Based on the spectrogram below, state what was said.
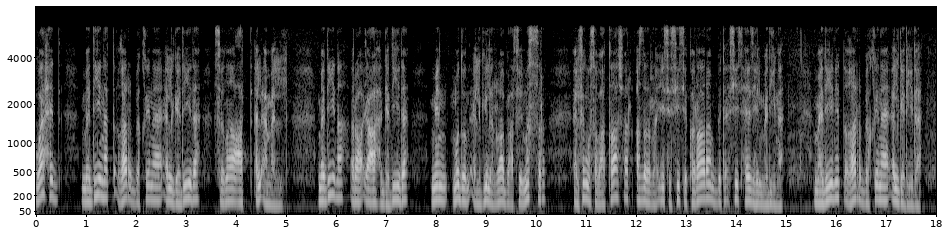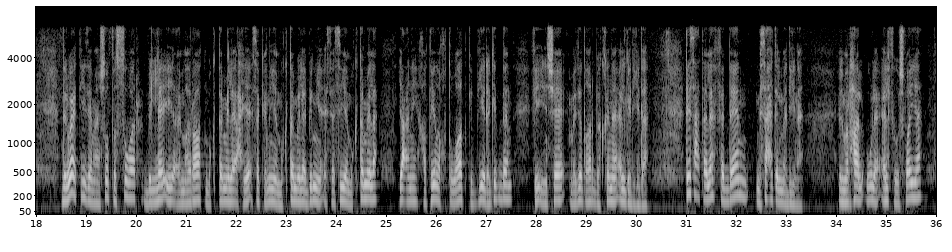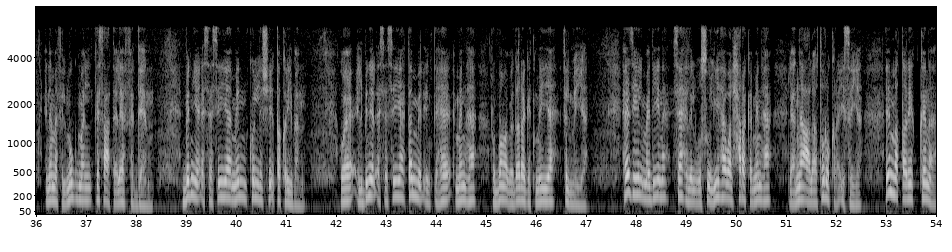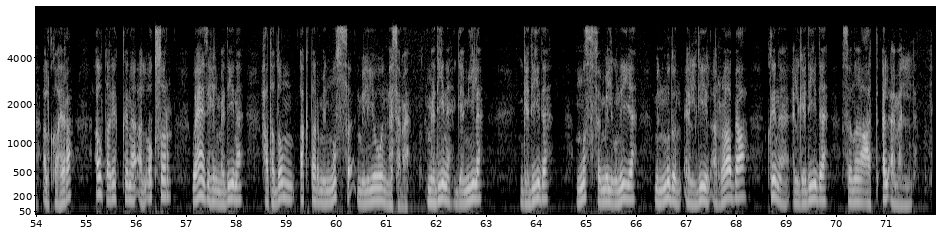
واحد مدينة غرب قنا الجديدة صناعة الأمل. مدينة رائعة جديدة من مدن الجيل الرابع في مصر. 2017 أصدر الرئيس السيسي قرارا بتأسيس هذه المدينة مدينة غرب قنا الجديدة. دلوقتي زي ما هنشوف في الصور بنلاقي عمارات مكتملة أحياء سكنية مكتملة بنية أساسية مكتملة. يعني خطينا خطوات كبيرة جدا في إنشاء مدينة غرب قنا الجديدة. 9000 فدان مساحة المدينة. المرحلة الأولى 1000 وشوية إنما في المجمل 9000 فدان. بنية أساسية من كل شيء تقريبا. والبنية الأساسية تم الانتهاء منها ربما بدرجة 100% هذه المدينة سهل الوصول لها والحركة منها لأنها على طرق رئيسية إما طريق قنا القاهرة أو طريق قنا الأقصر وهذه المدينة هتضم أكثر من نصف مليون نسمة. مدينة جميلة جديدة نصف مليونية من مدن الجيل الرابع قنا الجديدة صناعة الأمل.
